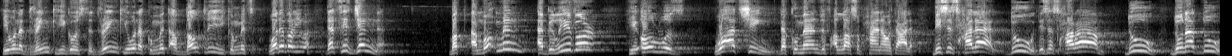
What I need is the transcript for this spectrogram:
He want to drink, he goes to drink. He want to commit adultery, he commits whatever he want. That's his Jannah. But a mu'min, a believer, he always watching the commands of Allah subhanahu wa ta'ala. This is halal, do. This is haram, do. Do not do.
